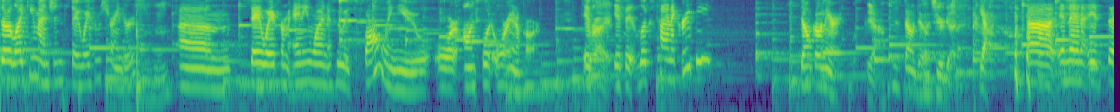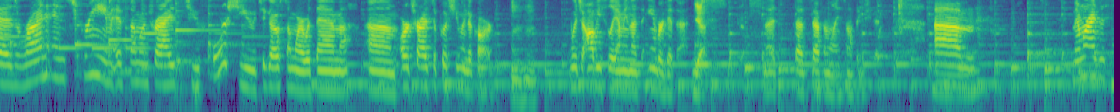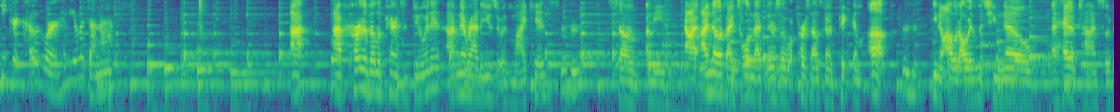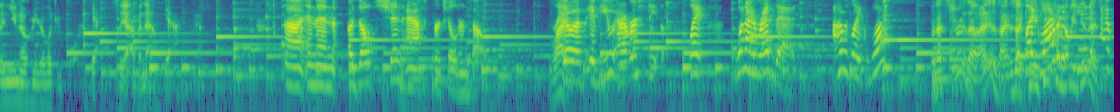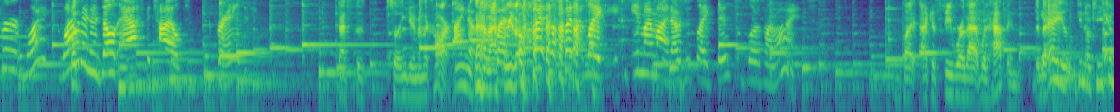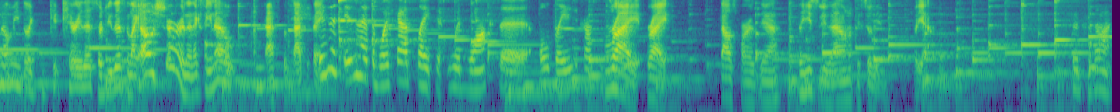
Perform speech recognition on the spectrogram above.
so like you mentioned stay away from strangers hmm um, stay away from anyone who is following you or on foot or in a car. If Right. if it looks kind of creepy, don't go near it. Yeah, Just don't do it. since you're good. Yeah. Uh, and then it says run and scream if someone tries to force you to go somewhere with them um, or tries to push you into a car. hmm Which obviously, I mean, that's Amber did that. Yes. Yes. That's that's definitely something she did. Um, memorize a secret code word. Have you ever done that? I I've heard of other parents doing it. I've never had to use it with my kids. Mm-hmm. So I mean, I, I know if I told them that there's a person that was going to pick them up, Mm-hmm. you know, I would always let you know ahead of time, so then you know who you're looking for. Yeah. So yeah, but no. Yeah. Uh, and then adults shouldn't ask for children's help. Right. So if, if you ever see, like, when I read that, I was like, what? But that's true though. That is. I was like, Like, why would you a me do kid this? ever, what? Why But- would an adult ask a child for anything? That's the so they can get him in the car. I know. that's but, the reason. but, but, like, in my mind, I was just like, this blows my mind. but I could see where that would happen. They'd hey, you know, can you come help me like carry this or do this? And like, oh, sure. And the next thing you know, that's the that's the thing. Isn't isn't it the Boy Scouts like would walk the old ladies across the street? Right, right. That was part of yeah. They used to do that. I don't know if they still do, but yeah. Food for thought.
